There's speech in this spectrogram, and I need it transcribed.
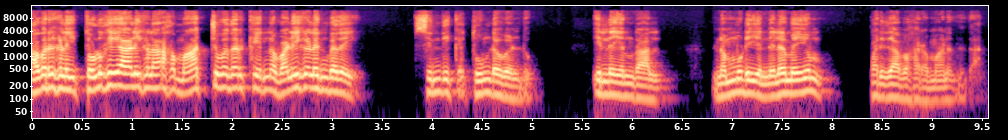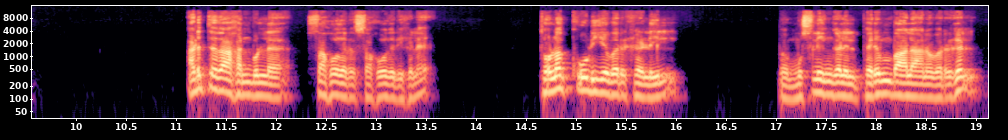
அவர்களை தொழுகையாளிகளாக மாற்றுவதற்கு என்ன வழிகள் என்பதை சிந்திக்க தூண்ட வேண்டும். இல்லை என்றால் நம்முடைய நிலைமையும் பரிதாபகரமானதுதான். அடுத்ததாக அன்புள்ள சகோதர சகோதரிகளே தொழக்கூடியவர்களில் முஸ்லிம்களில் பெரும்பாலானவர்கள்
